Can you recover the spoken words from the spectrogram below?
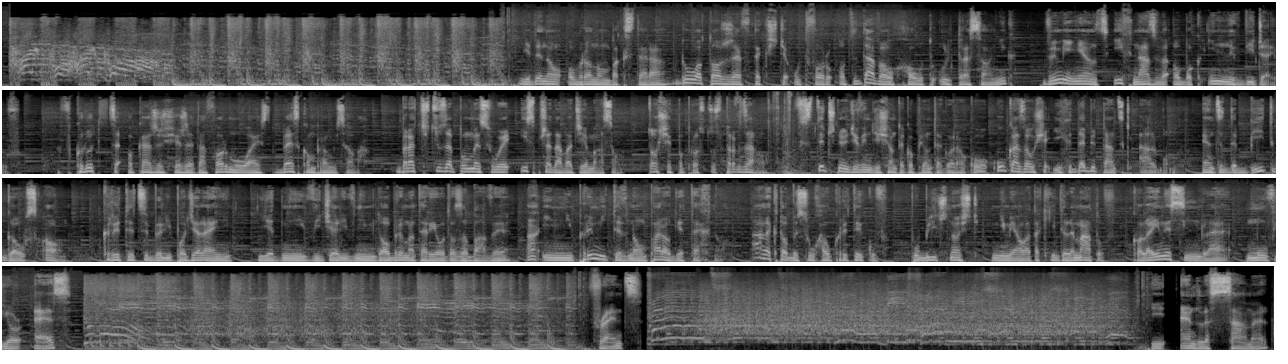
Jedyną obroną Baxtera było to, że w tekście utworu oddawał hołd Ultrasonic, wymieniając ich nazwę obok innych DJ-ów. Wkrótce okaże się, że ta formuła jest bezkompromisowa. Brać cudze pomysły i sprzedawać je masą. To się po prostu sprawdzało. W styczniu 95 roku ukazał się ich debiutancki album And the Beat Goes On. Krytycy byli podzieleni. Jedni widzieli w nim dobry materiał do zabawy, a inni prymitywną parodię techno. Ale kto by słuchał krytyków? Publiczność nie miała takich dylematów. Kolejne single Move Your Ass Friends i Endless Summer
